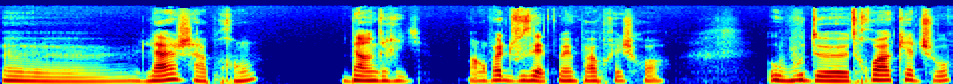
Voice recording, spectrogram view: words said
là j'apprends dinguerie. En fait vous êtes même pas prêts je crois. Au bout de trois quatre jours,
